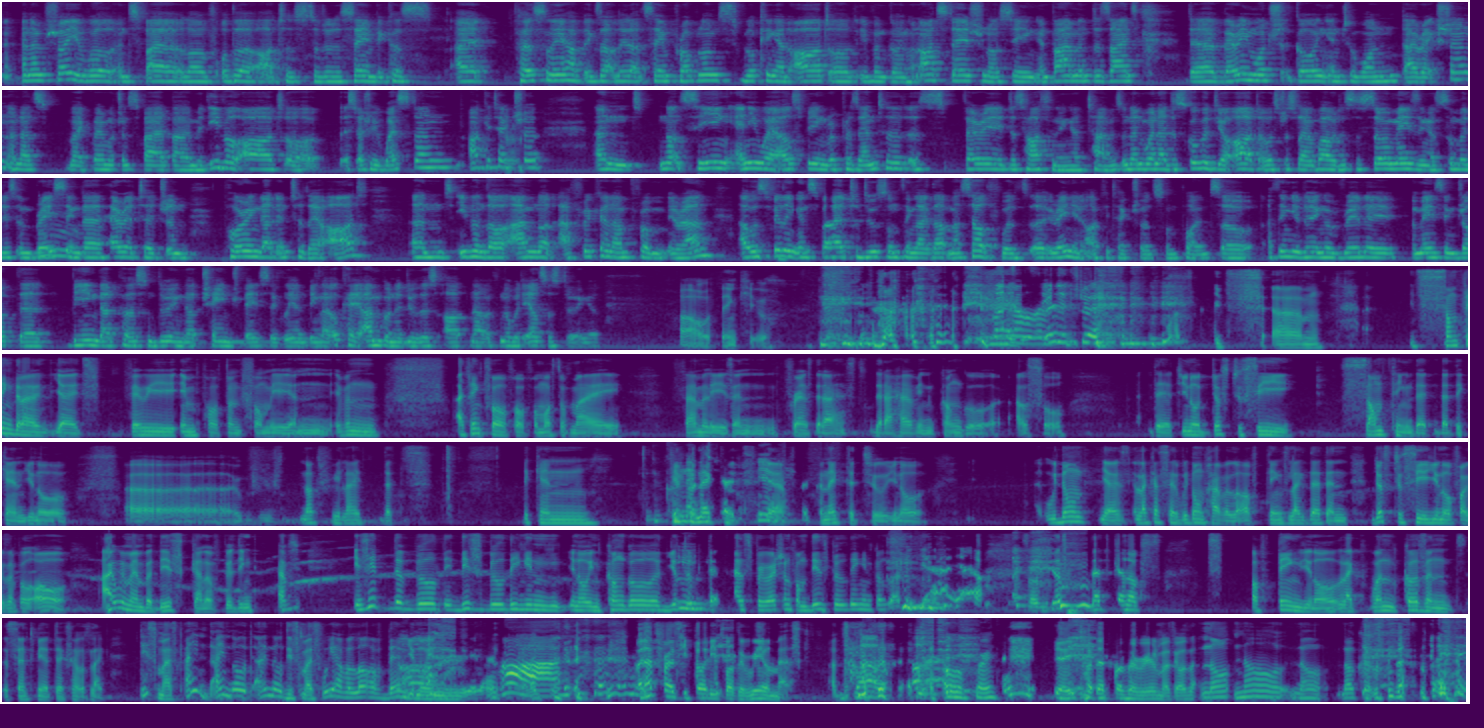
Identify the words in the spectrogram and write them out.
And I'm sure you will inspire a lot of other artists to do the same because I personally have exactly that same problems looking at art or even going on ArtStation or seeing environment designs. They're very much going into one direction, and that's like very much inspired by medieval art or especially Western architecture. And not seeing anywhere else being represented is very disheartening at times. And then when I discovered your art, I was just like, wow, this is so amazing as somebody's embracing Mm. their heritage and pouring that into their art. And even though I'm not African, I'm from Iran, I was feeling inspired to do something like that myself with uh, Iranian architecture at some point. So I think you're doing a really amazing job there, being that person doing that change basically and being like, okay, I'm going to do this art now if nobody else is doing it. Oh, thank you. but You know, it's like- really true. It's um, it's something that I yeah, it's very important for me, and even I think for, for, for most of my families and friends that I that I have in Congo also that you know just to see something that that they can you know uh, not realize that they can feel Connect. connected Yeah. yeah feel connected to you know we don't yes like i said we don't have a lot of things like that and just to see you know for example oh i remember this kind of building is it the build this building in you know in congo you took Mm. that inspiration from this building in congo said, yeah yeah so just that kind of of thing you know like one cousin sent me a text i was like this mask i, I know i know this mask we have a lot of them you know in, in- Aw. Ah. but at first he thought it was a real mask Wow. oh, of course. yeah, he thought that was a real mask. I was like, no, no, no, no, cause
